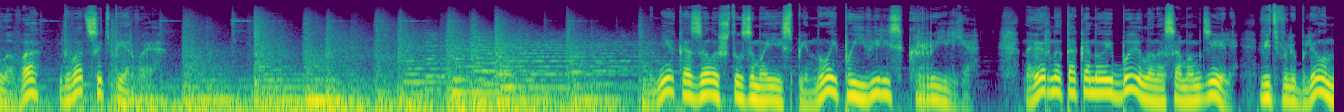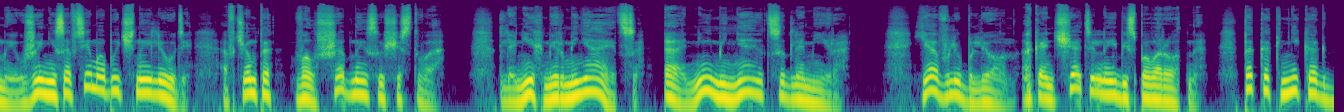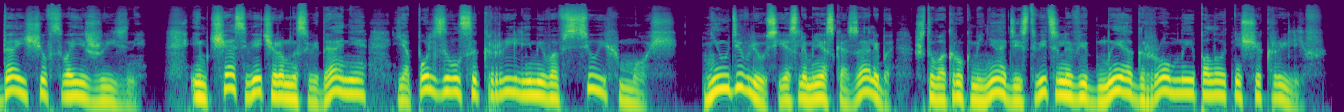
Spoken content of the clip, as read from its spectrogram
Глава 21 Мне казалось, что за моей спиной появились крылья. Наверное, так оно и было на самом деле, ведь влюбленные уже не совсем обычные люди, а в чем-то волшебные существа. Для них мир меняется, а они меняются для мира. Я влюблен, окончательно и бесповоротно, так как никогда еще в своей жизни. И мчась вечером на свидание, я пользовался крыльями во всю их мощь. Не удивлюсь, если мне сказали бы, что вокруг меня действительно видны огромные полотнища крыльев.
